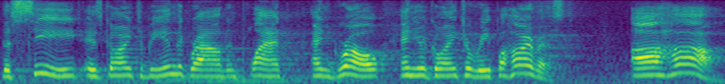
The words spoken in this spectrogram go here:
the seed is going to be in the ground and plant and grow, and you're going to reap a harvest. Aha!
